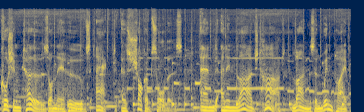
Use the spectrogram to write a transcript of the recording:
Cushioned toes on their hooves act as shock absorbers, and an enlarged heart, lungs and windpipe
